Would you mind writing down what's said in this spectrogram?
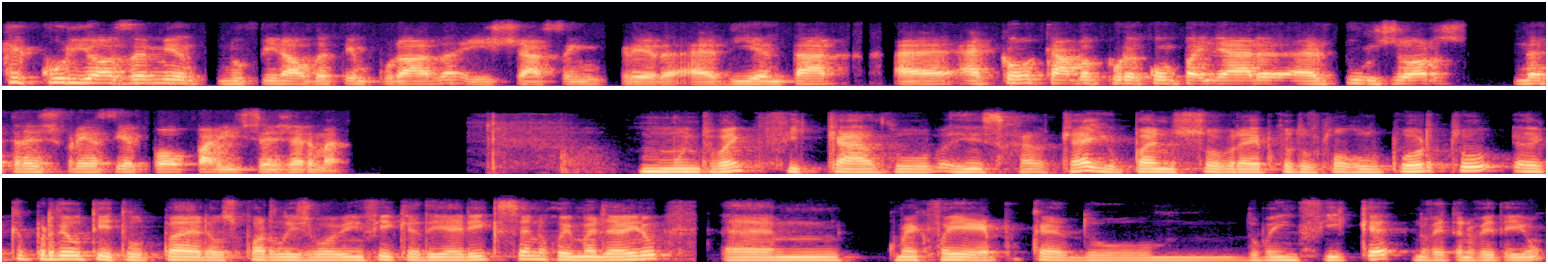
que curiosamente no final da temporada, e já sem querer adiantar, acaba por acompanhar Artur Jorge na transferência para o Paris Saint-Germain. Muito bem, ficado encerrado okay, o pano sobre a época do Futebol do Porto, uh, que perdeu o título para o Sport Lisboa Benfica de Eriksen, Rui Malheiro. Um, como é que foi a época do, do Benfica, 90-91?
